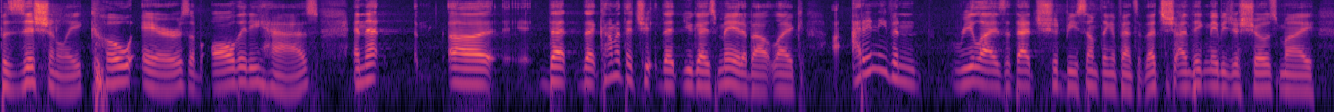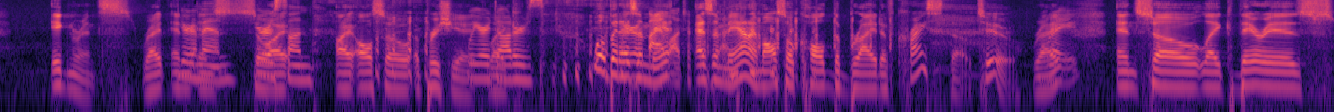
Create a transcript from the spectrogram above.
positionally co-heirs of all that he has and that uh, that that comment that you that you guys made about like I, didn't even realize that that should be something offensive that sh- i think maybe just shows my ignorance right and You're a man. so You're a I, son. I also appreciate We are like- daughters. well but as a a man as a man i'm also called the bride of christ though too right, Right. and so like there is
